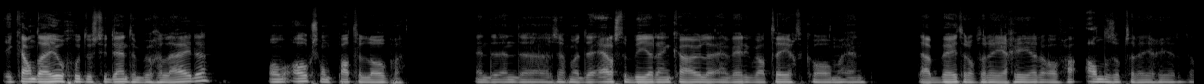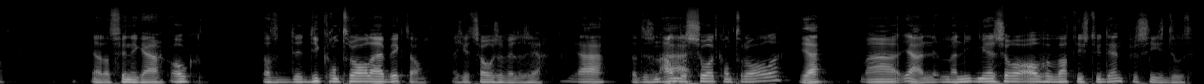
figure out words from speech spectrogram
ik kan daar heel goed de studenten begeleiden om ook zo'n pad te lopen. En de, en de, zeg maar de ergste beren en kuilen en weet ik wel tegen te komen. En daar beter op te reageren of anders op te reageren. Dat, ja, dat vind ik eigenlijk ook. Dat, de, die controle heb ik dan, als je het zo zou willen zeggen. Ja. Dat is een ja. ander soort controle. Ja. Maar, ja, maar niet meer zo over wat die student precies doet.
